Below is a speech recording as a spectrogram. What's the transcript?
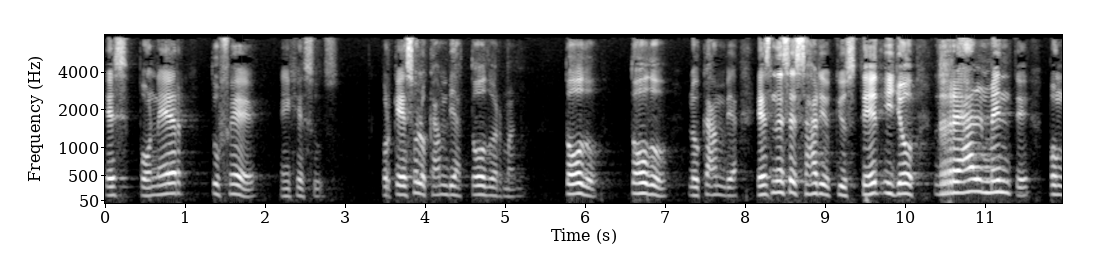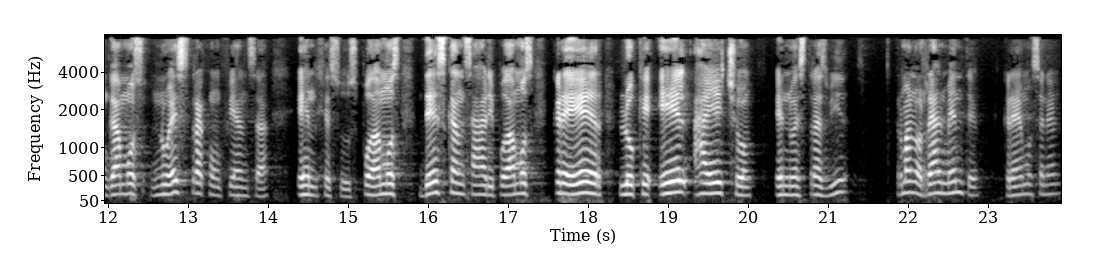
es poner tu fe en Jesús, porque eso lo cambia todo, hermano, todo, todo lo cambia. Es necesario que usted y yo realmente pongamos nuestra confianza en Jesús, podamos descansar y podamos creer lo que Él ha hecho en nuestras vidas. Hermanos, realmente creemos en Él.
